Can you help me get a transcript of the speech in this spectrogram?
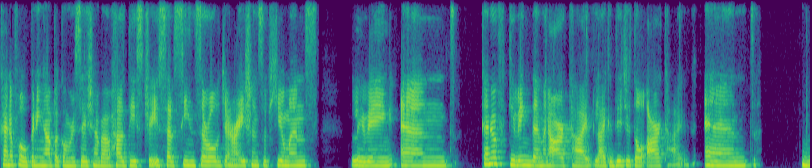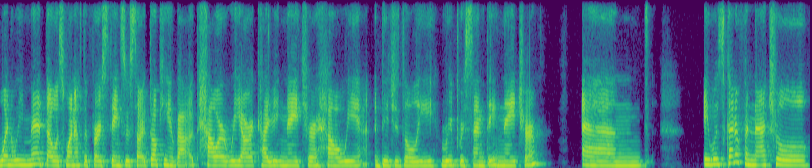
kind of opening up a conversation about how these trees have seen several generations of humans living and kind of giving them an archive, like a digital archive. And when we met, that was one of the first things we started talking about. How are we archiving nature? How are we digitally representing nature? And it was kind of a natural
